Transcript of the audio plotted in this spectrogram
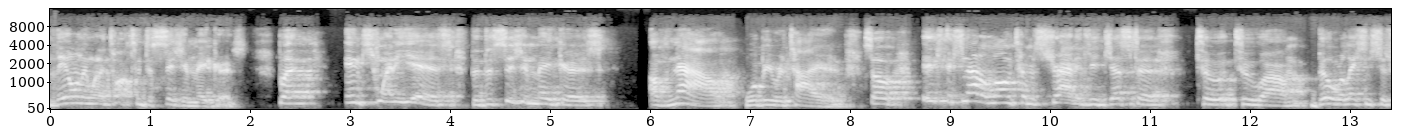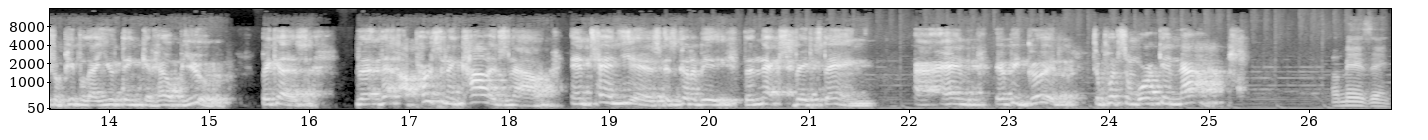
they only want to talk to decision makers. But in 20 years, the decision makers of now will be retired. So it's not a long-term strategy just to to to um, build relationships with people that you think can help you, because the, the, a person in college now in 10 years is going to be the next big thing, and it'd be good to put some work in now. Amazing.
